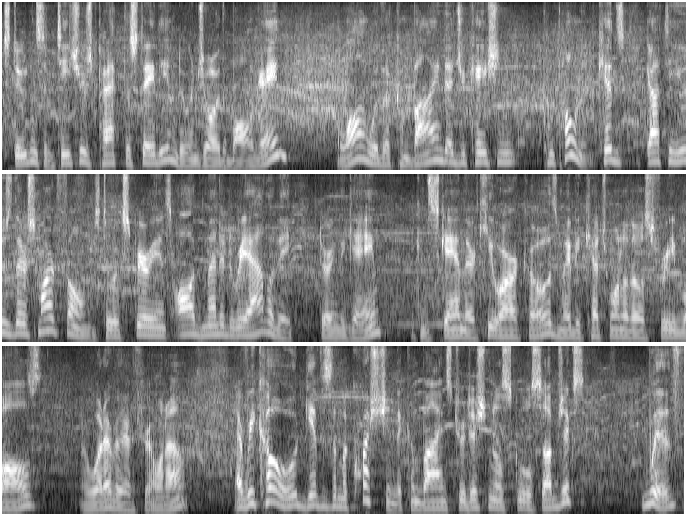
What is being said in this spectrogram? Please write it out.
Students and teachers packed the stadium to enjoy the ball game, along with a combined education component. Kids got to use their smartphones to experience augmented reality during the game. You can scan their QR codes, maybe catch one of those free balls or whatever they're throwing out. Every code gives them a question that combines traditional school subjects with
